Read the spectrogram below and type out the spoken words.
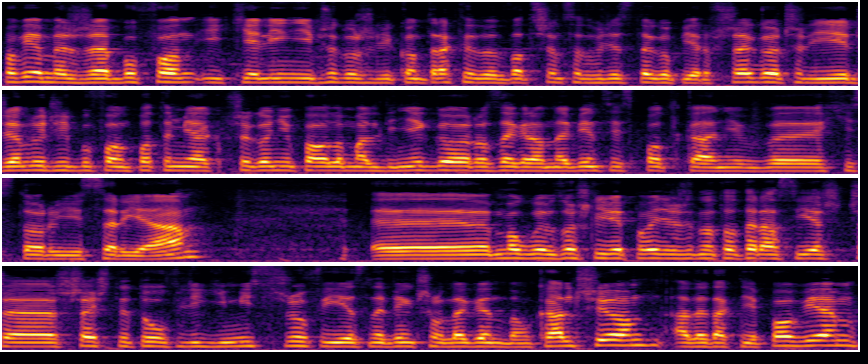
Powiemy, że Buffon i Chiellini przedłużyli kontrakty do 2021, czyli Gianluigi Buffon po tym jak przegonił Paolo Maldiniego rozegrał najwięcej spotkań w historii Serie A. E, mogłem złośliwie powiedzieć, że no to teraz jeszcze 6 tytułów Ligi Mistrzów i jest największą legendą Calcio, ale tak nie powiem,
